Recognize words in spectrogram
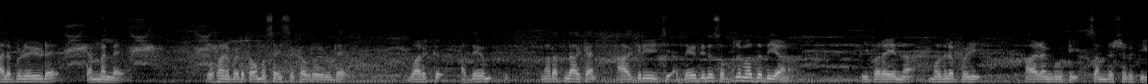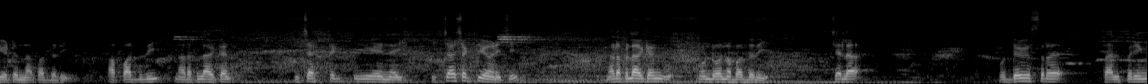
ആലപ്പുഴയുടെ എം എൽ എ ബഹുമാനപ്പെട്ട തോമസ് ഐസക് അവറുകളുടെ വർക്ക് അദ്ദേഹം നടപ്പിലാക്കാൻ ആഗ്രഹിച്ച് അദ്ദേഹത്തിന്റെ സ്വപ്ന പദ്ധതിയാണ് ഈ പറയുന്ന മുതലപ്പൊഴി ആഴംകൂട്ടി സംരക്ഷണ ഭിത്തി കെട്ടുന്ന പദ്ധതി. ആ പദ്ധതി നടപ്പിലാക്കാൻ ഇച്ഛാശക്തി പിന്നെ ഇച്ഛാശക്തി കാണിച്ച് നടപ്പിലാക്കാൻ കൊണ്ടുവന്ന പദ്ധതി. ചില ഉദ്യോഗസ്ഥരെ താല്പര്യം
